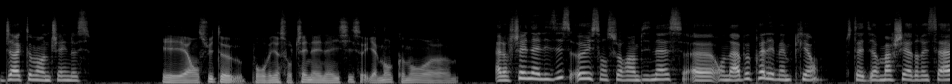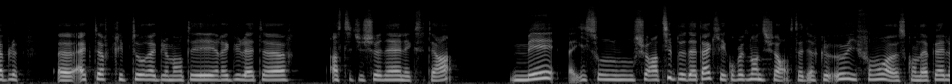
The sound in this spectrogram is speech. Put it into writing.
Directement en chain aussi. Et ensuite, euh, pour revenir sur Chain Analysis également, comment. Alors, Chain Analysis, eux, ils sont sur un business. on a à peu près les mêmes clients, c'est-à-dire marché adressable, acteurs crypto réglementés, régulateurs, institutionnels, etc. Mais ils sont sur un type de data qui est complètement différent. C'est-à-dire que eux, ils font ce qu'on appelle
